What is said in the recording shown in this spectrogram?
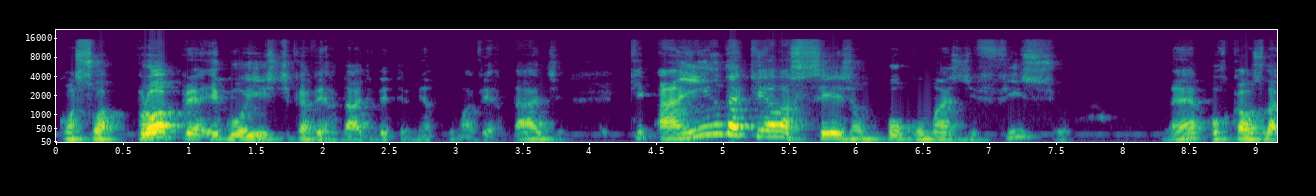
com a sua própria egoística verdade em detrimento de uma verdade que, ainda que ela seja um pouco mais difícil, né, por causa da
